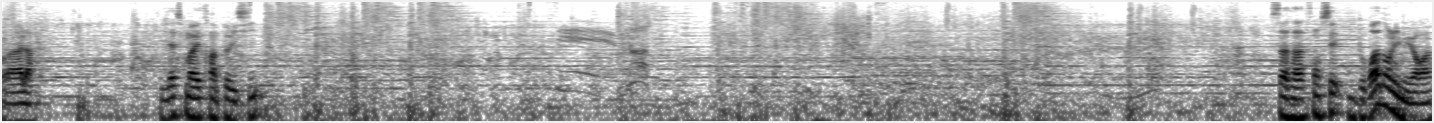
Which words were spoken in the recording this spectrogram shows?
Voilà. Laisse-moi être un peu ici. ça va foncer droit dans les murs.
